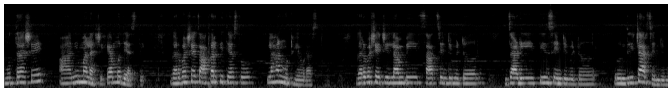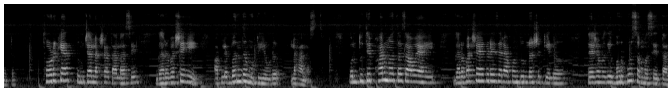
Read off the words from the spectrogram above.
मूत्राशय आणि मलाशय ह्यामध्ये असते. गर्भाशयाचा आकार किती असतो? लहान मोठी एवढा असतो. गर्भाशयाची लांबी सात सेंटीमीटर जाडी तीन सेंटीमीटर रुंदी चार सेंटीमीटर थोडक्यात तुमच्या लक्षात आलं असेल गर्भाशय हे आपल्या बंद मुठी एवढं लहान असतं. परंतु ते फार महत्त्वाचं अवय आहे. गर्भाशयाकडे जर आपण दुर्लक्ष केलं त्याच्यामध्ये भरपूर समस्या येतात.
